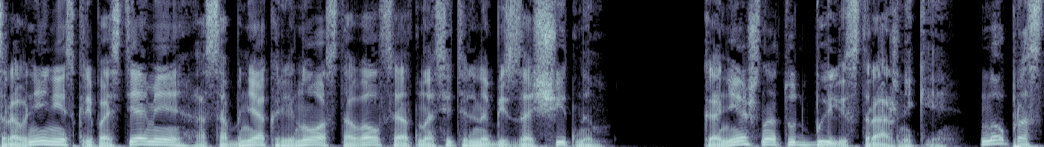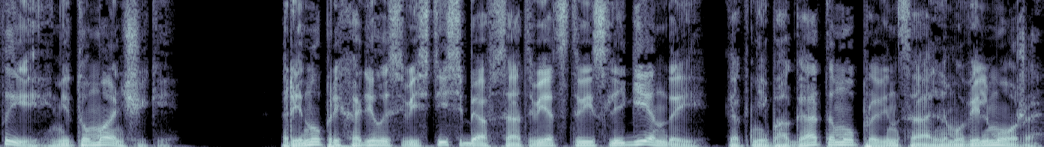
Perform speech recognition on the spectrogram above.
В сравнении с крепостями особняк Рено оставался относительно беззащитным. Конечно, тут были стражники, но простые, не туманщики. Рену приходилось вести себя в соответствии с легендой, как небогатому провинциальному вельможе.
